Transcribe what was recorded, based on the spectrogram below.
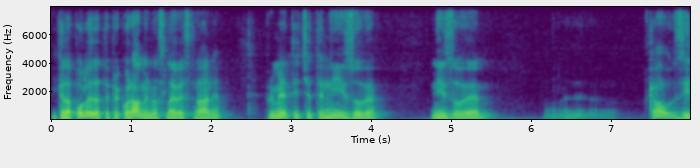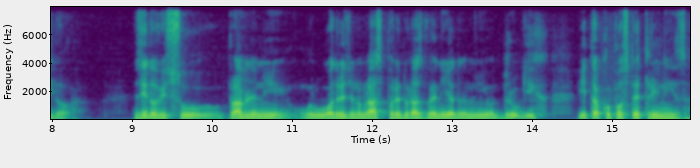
i kada pogledate preko ramena s leve strane, primetit ćete nizove, nizove kao zidova. Zidovi su pravljeni u određenom rasporedu, razdvojeni jedan i od drugih i tako postoje tri niza.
